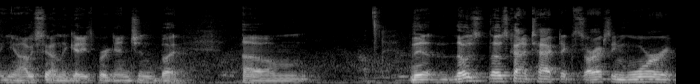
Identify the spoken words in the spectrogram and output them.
you know, obviously on the Gettysburg engine, but um, the those those kind of tactics are actually more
